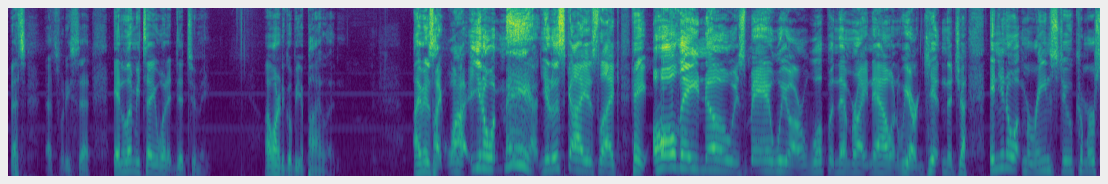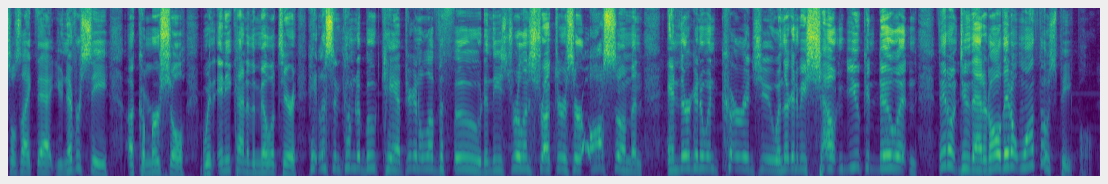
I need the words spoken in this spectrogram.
That's, that's what he said. And let me tell you what it did to me. I wanted to go be a pilot. I mean, it's like, wow, you know what, man, you know, this guy is like, hey, all they know is, man, we are whooping them right now and we are getting the job. And you know what Marines do, commercials like that? You never see a commercial with any kind of the military. Hey, listen, come to boot camp. You're going to love the food. And these drill instructors are awesome and, and they're going to encourage you and they're going to be shouting, you can do it. And they don't do that at all. They don't want those people.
